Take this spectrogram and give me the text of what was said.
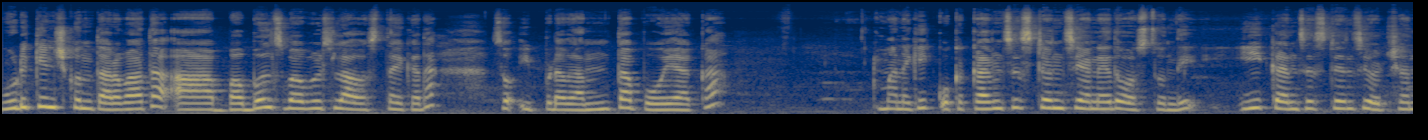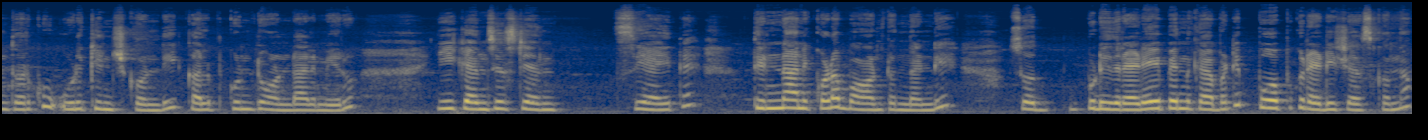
ఉడికించుకున్న తర్వాత ఆ బబుల్స్ బబుల్స్లా వస్తాయి కదా సో ఇప్పుడు అదంతా పోయాక మనకి ఒక కన్సిస్టెన్సీ అనేది వస్తుంది. ఈ కన్సిస్టెన్సీ వచ్చేంత వరకు ఉడికించుకోండి కలుపుకుంటూ ఉండాలి మీరు. ఈ మిక్సీ అయితే తినడానికి కూడా బాగుంటుందండి. సో ఇప్పుడు ఇది రెడీ అయిపోయింది కాబట్టి పోపుకు రెడీ చేసుకుందాం.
